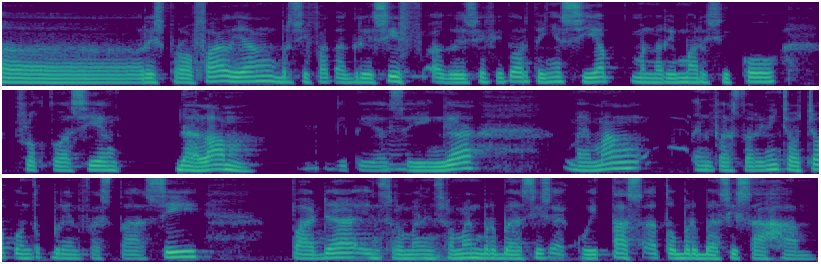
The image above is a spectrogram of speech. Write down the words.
uh, risk profile yang bersifat agresif. Agresif itu artinya siap menerima risiko fluktuasi yang dalam gitu ya. Hmm. Sehingga memang investor ini cocok untuk berinvestasi pada instrumen-instrumen berbasis ekuitas atau berbasis saham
